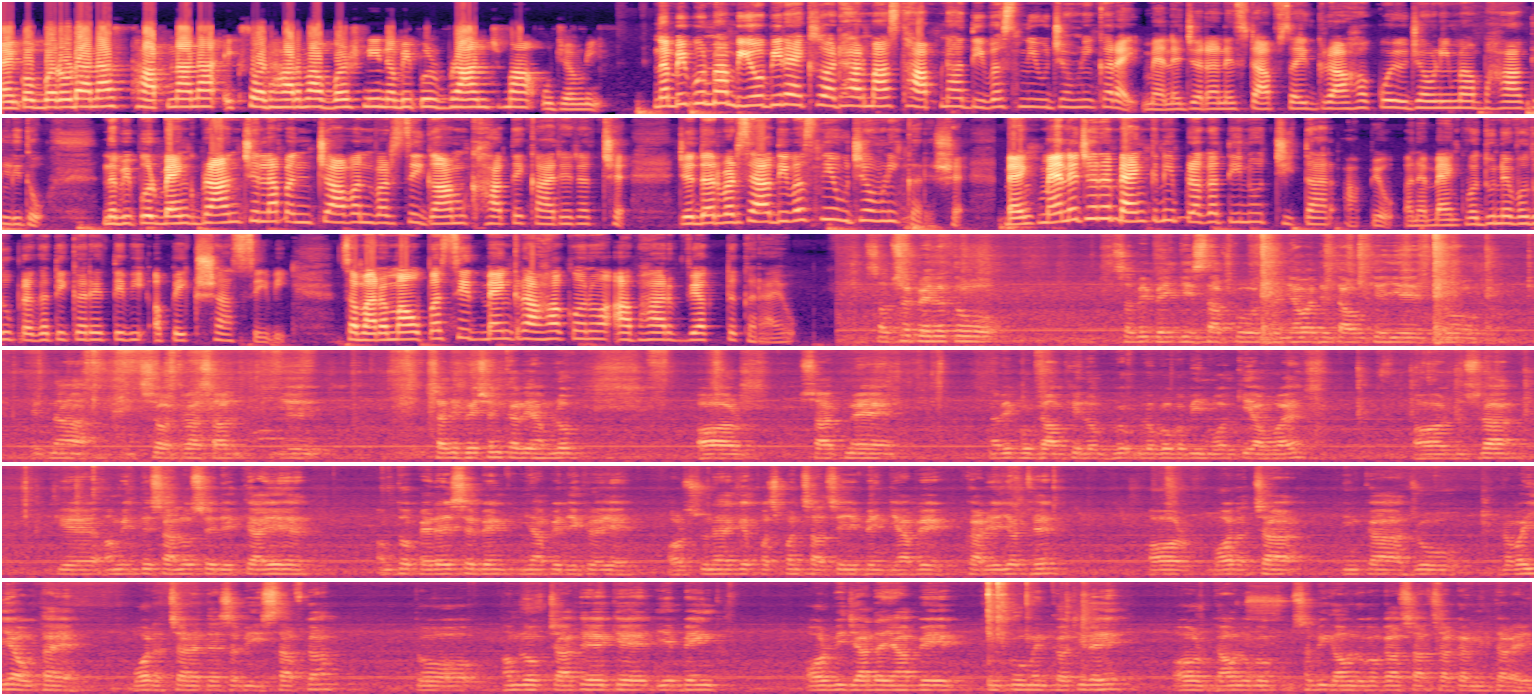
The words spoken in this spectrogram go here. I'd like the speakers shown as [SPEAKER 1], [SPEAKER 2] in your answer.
[SPEAKER 1] Bank of બરોડાના સ્થાપનાના એકસો અઢારમાં વર્ષની નબીપુર બ્રાન્ચમાં ઉજવણી. નબીપુરમાં બીઓબીના એકસો અઢારમાં સ્થાપના દિવસની ઉજવણી કરાઈ. મેનેજર અને સ્ટાફ સહિત ગ્રાહકોએ ઉજવણીમાં ભાગ લીધો. નબીપુર બેંક બ્રાન્ચ છેલ્લા પંચાવન વર્ષથી ગામ ખાતે કાર્યરત છે, જે દર વર્ષે આ દિવસની ઉજવણી કરે છે. બેંક મેનેજરે બેંકની પ્રગતિનો ચિતાર આપ્યો અને બેંક વધુને વધુ પ્રગતિ કરે તેવી અપેક્ષા સેવી. સમારંભમાં ઉપસ્થિત બેંક ગ્રાહકોનો આભાર વ્યક્ત કરાયો.
[SPEAKER 2] सबसे पहले तो सभी बैंक के स्टाफ को धन्यवाद देता हूँ कि ये जो इतना एक सौ अठारह साल ये सेलिब्रेशन कर रहे हम लोग। और साथ में नबीपुर गाँव के लोग, लोगों को भी इन्वॉल्व किया हुआ है। और दूसरा कि हम इतने सालों से देखते आए हैं, हम तो पहले से बैंक यहाँ पे देख रहे हैं। और सुना है कि पचपन साल से ये बैंक यहाँ पे कार्यरत है। और बहुत अच्छा इनका जो रवैया होता है बहुत अच्छा रहता है सभी स्टाफ का। तो हम लोग चाहते हैं कि ये बैंक और भी ज़्यादा यहाँ पे इम्प्रूवमेंट करती रहे और गाँव लोगों सभी गाँव लोगों का साथ कर मिलता रहे।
